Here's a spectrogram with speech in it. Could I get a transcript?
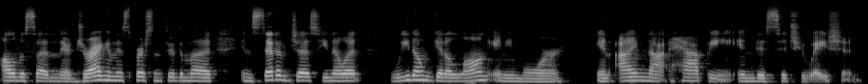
All of a sudden they're dragging this person through the mud instead of just, you know what, we don't get along anymore and I'm not happy in this situation.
